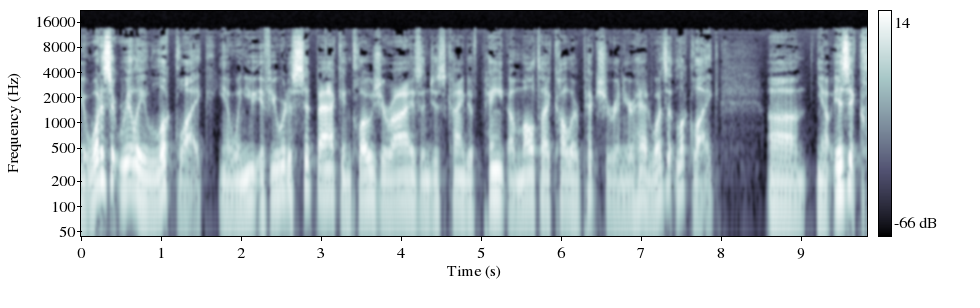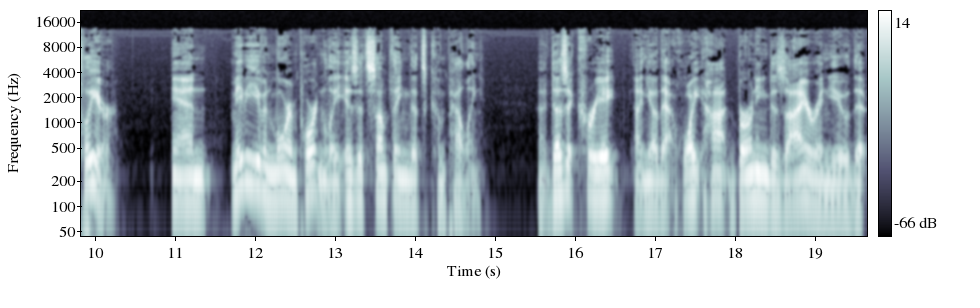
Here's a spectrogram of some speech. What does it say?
You know, what does it really look like? You know, when you if you were to sit back and close your eyes and just kind of paint a multicolor picture in your head, what does it look like? Um, you know, is it clear? And maybe even more importantly, is it something that's compelling? Uh, does it create uh, you know that white hot burning desire in you that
